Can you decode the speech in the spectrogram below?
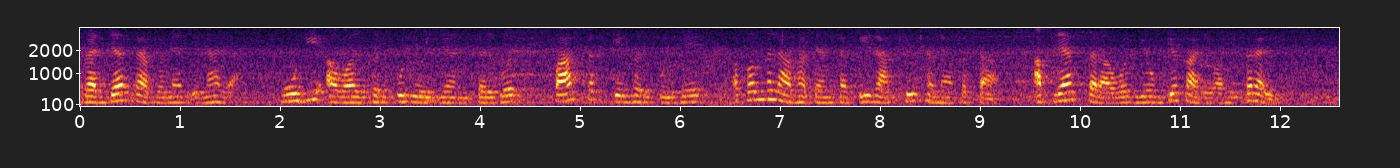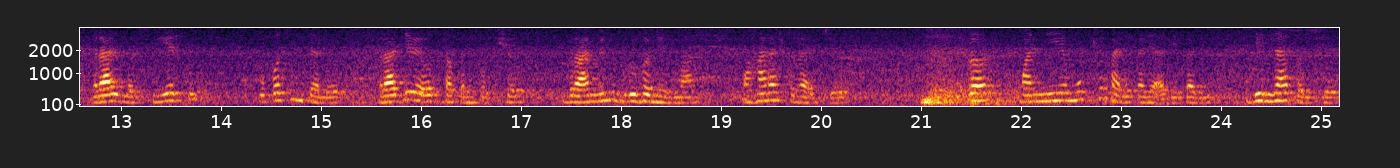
राज्यात राबवण्यात येणाऱ्या मोदी आवाज घरकुल योजनेअंतर्गत पाच टक्के घरकुल हे अपंग लाभार्थ्यांसाठी राखीव ठेवण्याकरता आपल्या स्तरावर योग्य कार्यवाही करावी. राजलक्ष्मी येरकुडे उपसंचालक राज्य व्यवस्थापन पक्ष ग्रामीण गृहनिर्माण महाराष्ट्र राज्य प्रत माननीय मुख्य कार्यकारी अधिकारी जिल्हा परिषद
